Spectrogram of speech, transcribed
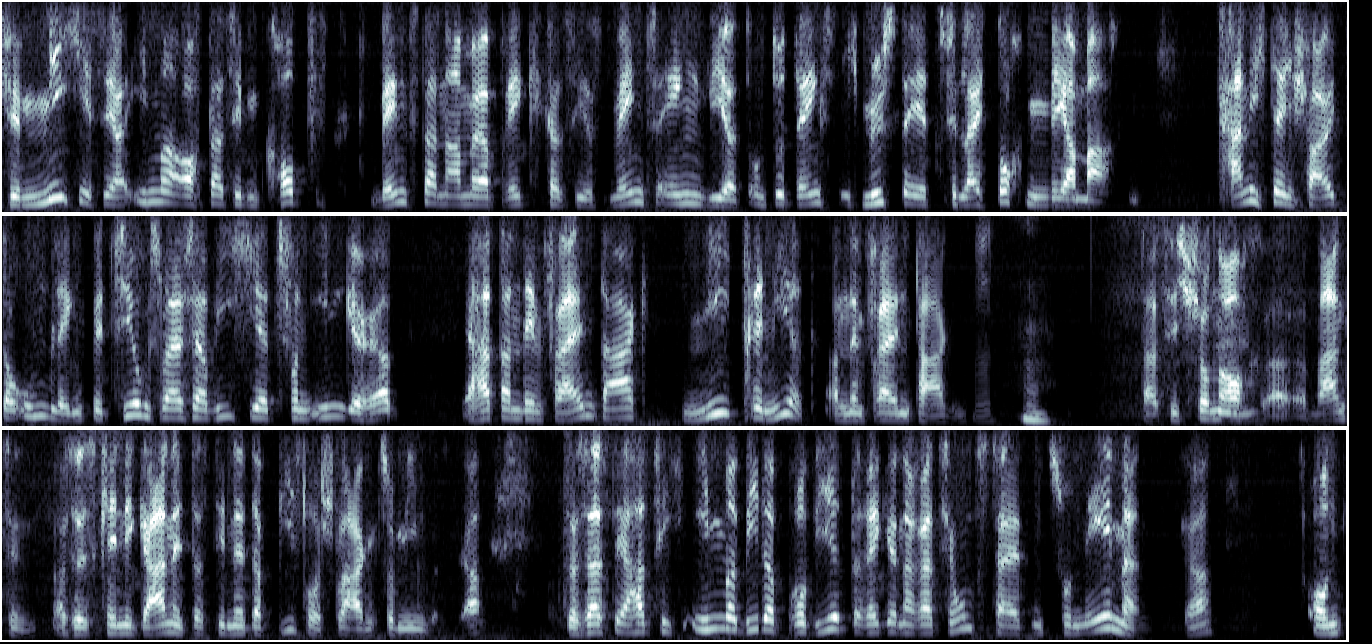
für mich ist ja immer auch das im Kopf, wenn es dann einmal ein Break kassierst, wenn es eng wird und du denkst, ich müsste jetzt vielleicht doch mehr machen, kann ich den Schalter umlegen? Beziehungsweise habe ich jetzt von ihm gehört, er hat an dem freien Tag nie trainiert, an den freien Tagen. Hm. Das ist schon auch äh, Wahnsinn. Also das kenne ich gar nicht, dass die nicht ein bisschen schlagen zumindest. Ja? Das heißt, er hat sich immer wieder probiert, Regenerationszeiten zu nehmen. Ja? Und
